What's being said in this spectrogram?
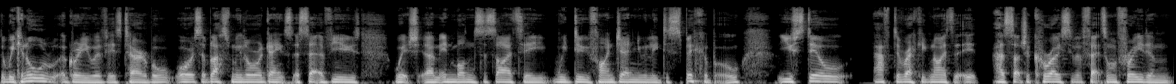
that we can all agree with is terrible, or it's a blasphemy law against a set of views which um, in modern society we do find genuinely despicable, you still have to recognize that it has such a corrosive effect on freedom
